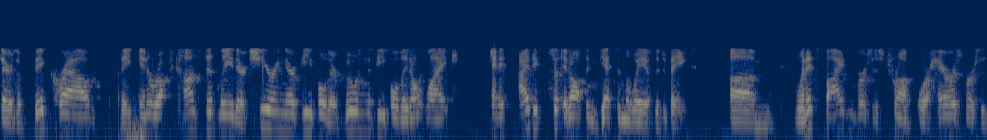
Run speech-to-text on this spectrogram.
There's a big crowd. They interrupt constantly. They're cheering their people. They're booing the people they don't like. And it, I think it often gets in the way of the debate. Um, when it's Biden versus Trump or Harris versus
